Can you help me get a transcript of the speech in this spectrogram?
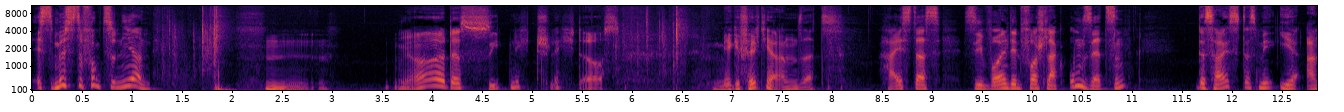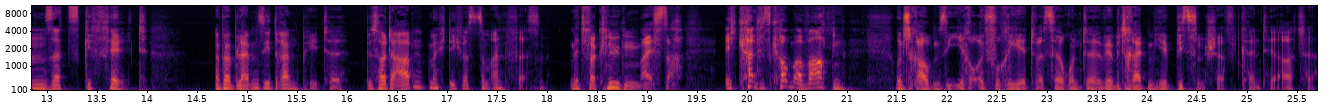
Es müsste funktionieren. Ja, das sieht nicht schlecht aus. Mir gefällt Ihr Ansatz. Heißt das, Sie wollen den Vorschlag umsetzen? Das heißt, dass mir Ihr Ansatz gefällt. Aber bleiben Sie dran, Peter. Bis heute Abend möchte ich was zum Anfassen. Mit Vergnügen, Meister. Ich kann es kaum erwarten. Und schrauben Sie Ihre Euphorie etwas herunter. Wir betreiben hier Wissenschaft, kein Theater.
